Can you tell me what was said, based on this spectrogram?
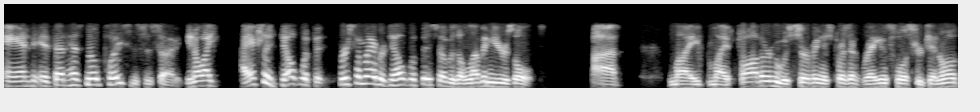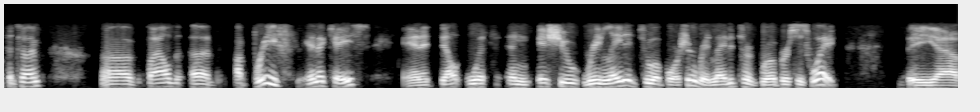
And if that has no place in society. You know, I, I actually dealt with it. First time I ever dealt with this, I was 11 years old. Uh, my my father, who was serving as President Reagan's Solicitor General at the time, uh, filed a, a brief in a case, and it dealt with an issue related to abortion, related to Roe versus Wade. The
